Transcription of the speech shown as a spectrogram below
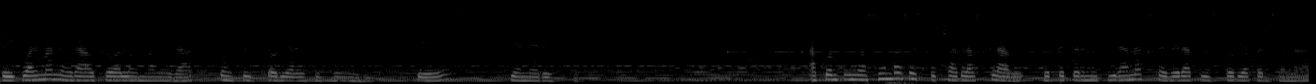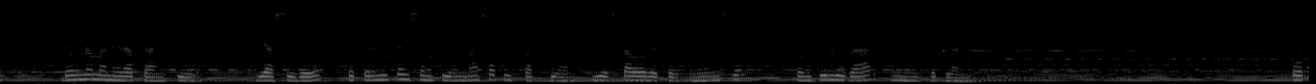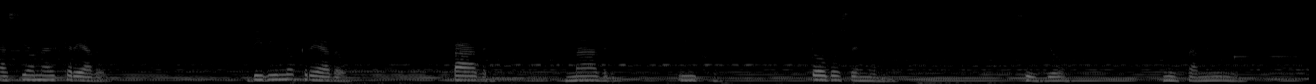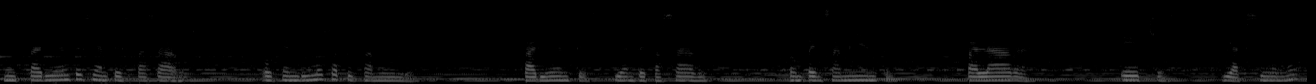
de igual manera a toda la humanidad con su historia de sufrimiento es quién eres tú. A continuación vas a escuchar las claves que te permitirán acceder a tu historia personal de una manera tranquila y a su vez te permiten sentir más satisfacción y estado de pertenencia con tu lugar en este planeta. Oración al Creador. Divino Creador, Padre, Madre, Hijo, todos en uno. Si yo, mi familia, mis parientes y antepasados ofendimos a tu familia, parientes y antepasados, con pensamientos, palabras, hechos y acciones,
